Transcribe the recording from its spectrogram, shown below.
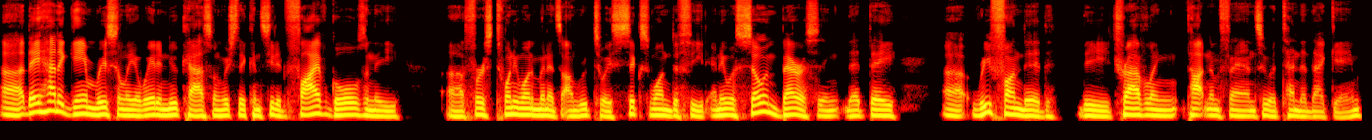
Uh, they had a game recently away to Newcastle in which they conceded five goals in the uh, first 21 minutes en route to a 6 1 defeat. And it was so embarrassing that they uh, refunded the traveling Tottenham fans who attended that game.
